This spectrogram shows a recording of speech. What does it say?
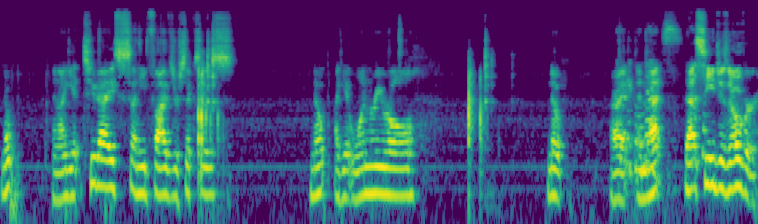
Nope. And I get two dice. I need fives or sixes. Nope. I get one reroll. Nope. All right, Critical and that that siege is over.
